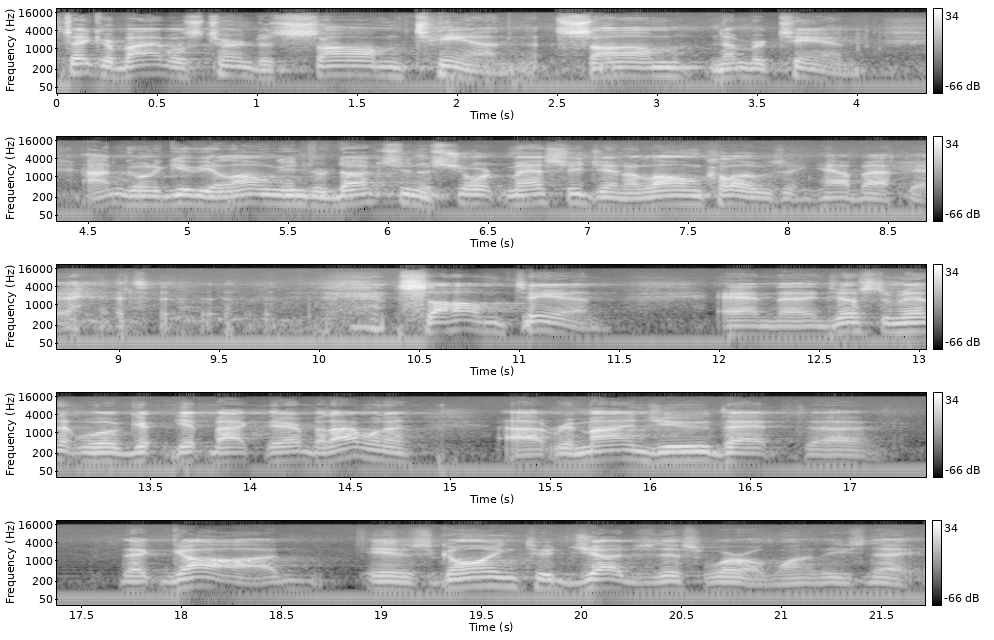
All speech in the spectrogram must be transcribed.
take our Bibles, turn to Psalm 10, Psalm number 10. I'm going to give you a long introduction, a short message, and a long closing. How about that? Psalm 10. And uh, in just a minute, we'll get, get back there. But I want to uh, remind you that, uh, that God is going to judge this world one of these days.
